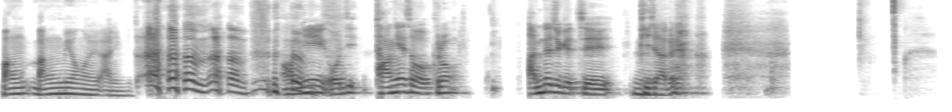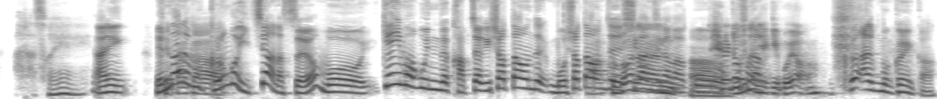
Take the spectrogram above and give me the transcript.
망, 망명을 아닙니다. 아니 어디 당에서 그런 안 내주겠지 음. 비자를. 알아서 해. 아니 옛날에 뭐 그런 거 있지 않았어요? 뭐 게임 하고 있는데 갑자기 셧다운돼 뭐 셧다운돼 아, 시간 지나갖고 헬조선 우리나... 얘기고요. 그, 아니 뭐 그러니까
